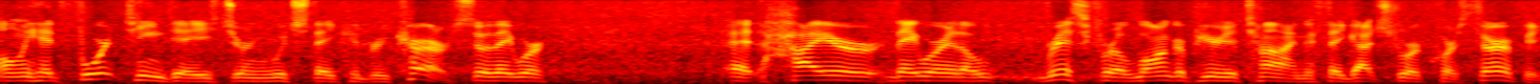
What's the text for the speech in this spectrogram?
only had 14 days during which they could recur. So they were at higher, they were at a risk for a longer period of time if they got short course therapy.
